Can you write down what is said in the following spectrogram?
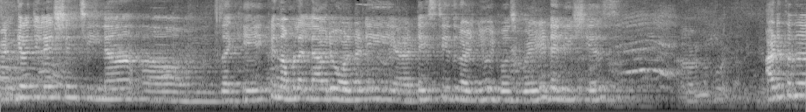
കൺഗ്രാറ്റുലേഷൻ ചീന ദ കേക്ക് നമ്മളെല്ലാവരും ഓൾറെഡി ടേസ്റ്റ് ചെയ്ത് കഴിഞ്ഞു ഇറ്റ് വാസ് വെരി ഡെലീഷ്യസ് അടുത്തത്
